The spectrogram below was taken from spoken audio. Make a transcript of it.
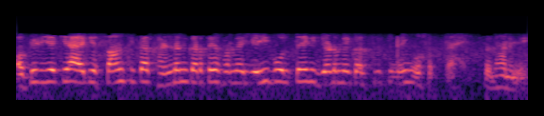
और फिर ये क्या है कि सांख्य का खंडन करते समय यही बोलते हैं कि जड़ में कर्तृत्व नहीं हो सकता है प्रधान में।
